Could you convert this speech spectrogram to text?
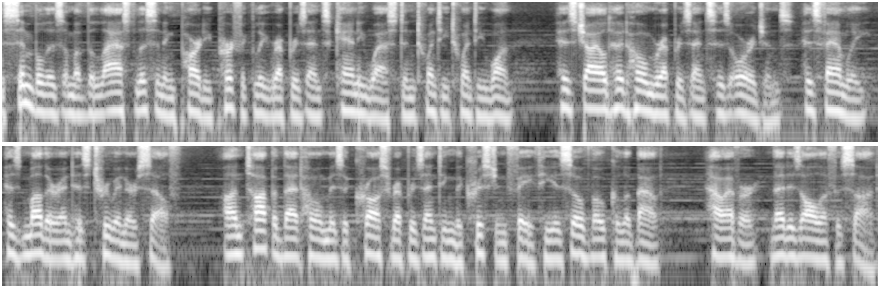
The symbolism of the last listening party perfectly represents Kanye West in 2021. His childhood home represents his origins, his family, his mother and his true inner self. On top of that home is a cross representing the Christian faith he is so vocal about. However, that is all a facade.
